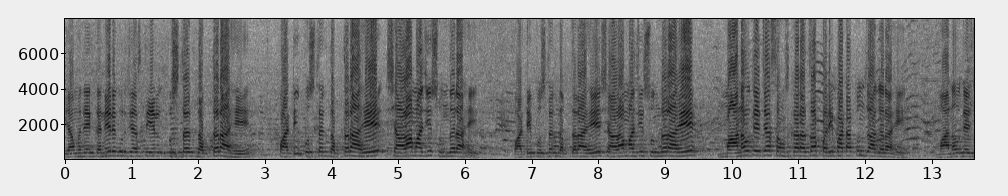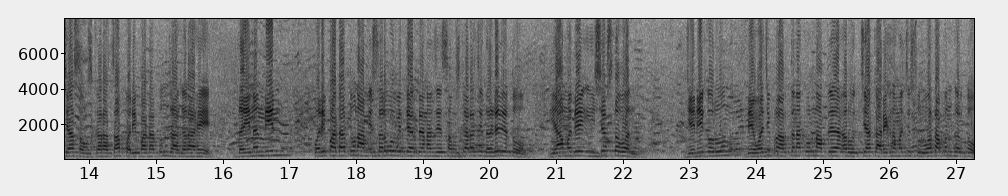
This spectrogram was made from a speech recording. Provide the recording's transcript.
यामध्ये कनेरे गुरुजी असतील पुस्तक दप्तर आहे पाठ्यपुस्तक दप्तर आहे शाळा माझी सुंदर आहे. पाठ्यपुस्तक दप्तर आहे शाळा माझी सुंदर आहे मानवतेच्या संस्काराचा परिपाठातून जागर आहे. मानवतेच्या संस्काराचा परिपाठातून जागर आहे. दैनंदिन परिपाठातून आम्ही सर्व विद्यार्थ्यांना जे संस्काराचे धडे देतो यामध्ये ईशस्तवन जेणेकरून देवाची प्रार्थना करून आपल्या रोजच्या कार्यक्रमाची सुरुवात आपण करतो.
